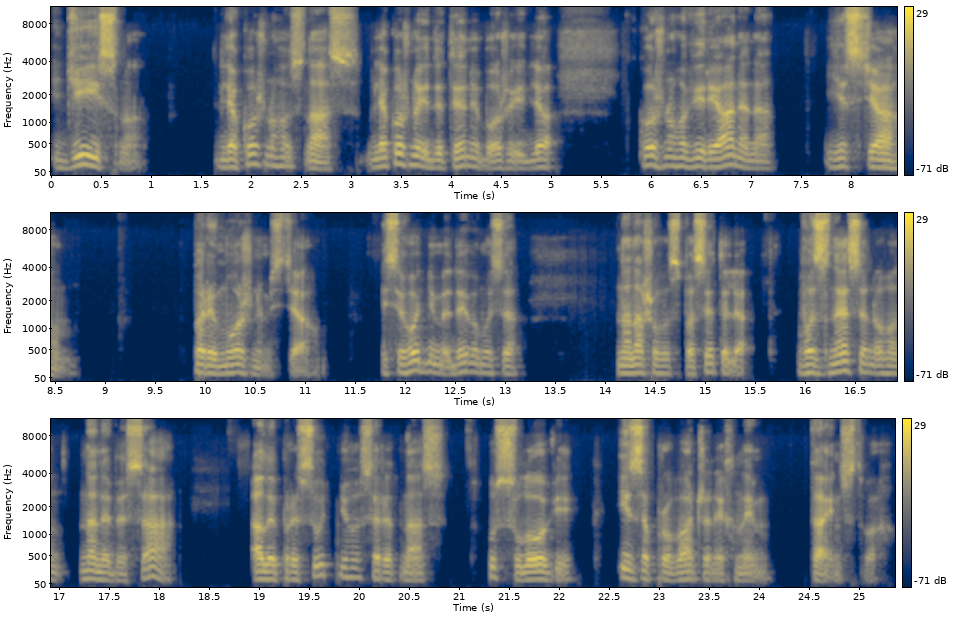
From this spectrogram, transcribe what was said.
дійсно для кожного з нас, для кожної дитини Божої, для кожного вірянина є стягом, переможним стягом. І сьогодні ми дивимося на нашого Спасителя, вознесеного на небеса, але присутнього серед нас у слові і запроваджених ним таїнствах.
